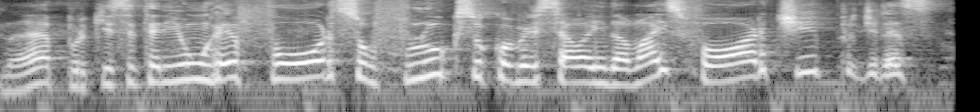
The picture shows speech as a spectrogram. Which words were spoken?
né? porque você teria um reforço, um fluxo comercial ainda mais forte para direção.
